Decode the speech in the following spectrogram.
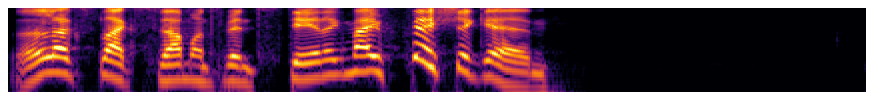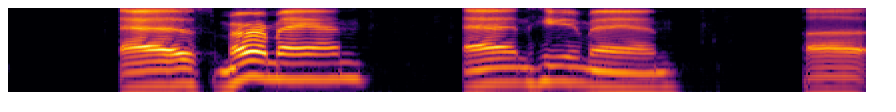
Looks like someone's been stealing my fish again. As Merman and He-Man uh,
